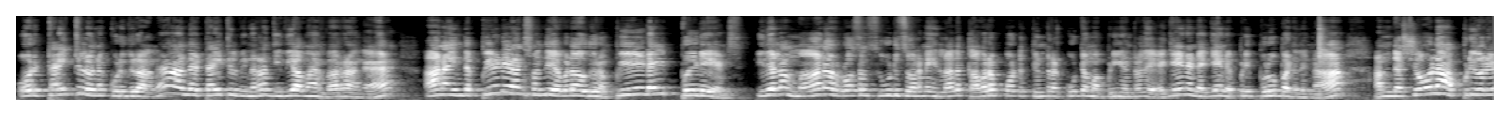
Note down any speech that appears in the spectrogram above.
ஒரு டைட்டில் ஒன்று கொடுக்குறாங்க. அந்த டைட்டில் வின்னராக திவ்யா மேம் வர்றாங்க. ஆனால் இந்த பீடியன்ஸ் வந்து எவ்வளவு தூரம்? பீடை பீடியன்ஸ். இதெல்லாம் மாணவர் ரோசம் சூடு சொரணை இல்லாத கவரை போட்டு தின்ற கூட்டம் அப்படின்றது எகைன் அண்ட் எகெயின் எப்படி ப்ரூவ் பண்ணுதுன்னா அந்த ஷோல அப்படி ஒரு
